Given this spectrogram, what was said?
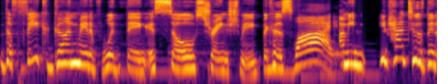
The fake gun made of wood thing is so strange to me because Why? I mean, it had to have been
